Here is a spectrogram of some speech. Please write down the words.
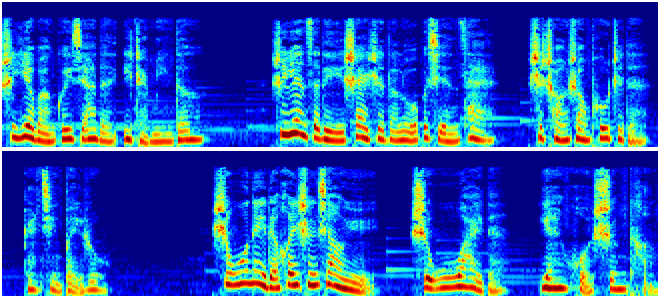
是夜晚归家的一盏明灯，是院子里晒着的萝卜咸菜，是床上铺着的干净被褥，是屋内的欢声笑语，是屋外的烟火升腾。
